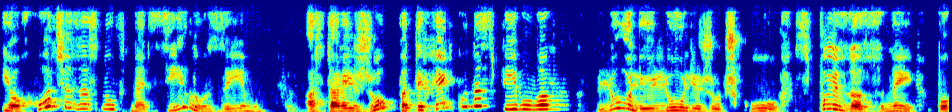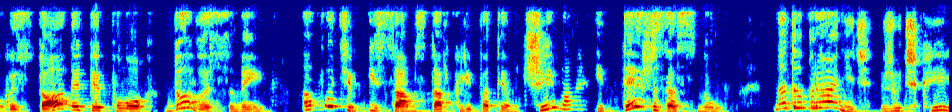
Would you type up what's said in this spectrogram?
і охоче заснув на цілу зиму. А старий жук потихеньку наспівував. Люлі, люлі, жучку, спи засни, поки стане тепло до весни. А потім і сам став кліпати очима і теж заснув. На добраніч, жучки.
